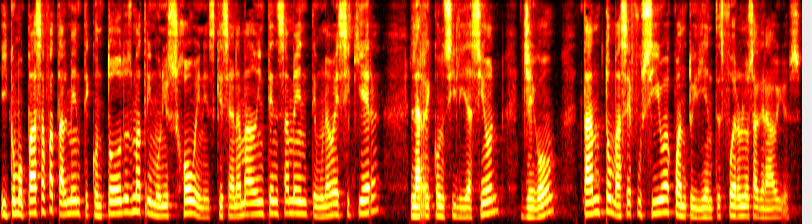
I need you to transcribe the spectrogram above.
y como pasa fatalmente con todos los matrimonios jóvenes que se han amado intensamente una vez siquiera, la reconciliación llegó tanto más efusiva cuanto hirientes fueron los agravios.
